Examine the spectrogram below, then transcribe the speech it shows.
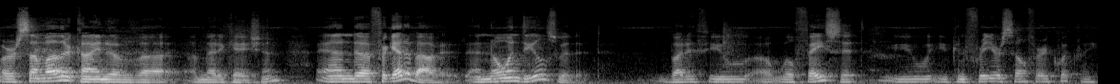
or some other kind of uh, medication, and uh, forget about it. And no one deals with it. But if you uh, will face it, you you can free yourself very quickly.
